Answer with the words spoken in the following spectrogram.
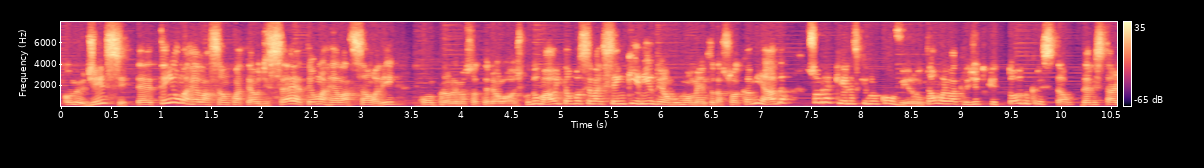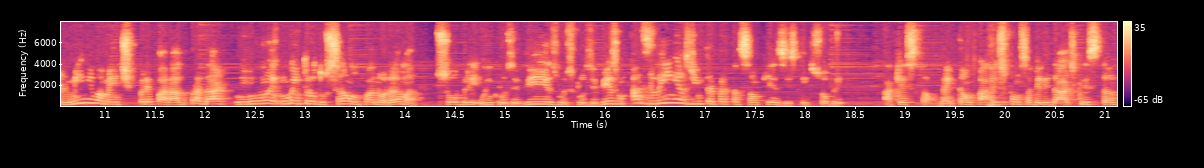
como eu disse, é, tem uma relação com a Teodiceia, tem uma relação ali com o problema soteriológico do mal, então você vai ser inquirido em algum momento da sua caminhada sobre aqueles que nunca ouviram. Então eu acredito que todo cristão deve estar minimamente preparado para dar uma, uma introdução, um panorama sobre o inclusivismo, o exclusivismo, as linhas de interpretação que existem sobre a questão. Né? Então, a responsabilidade cristã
